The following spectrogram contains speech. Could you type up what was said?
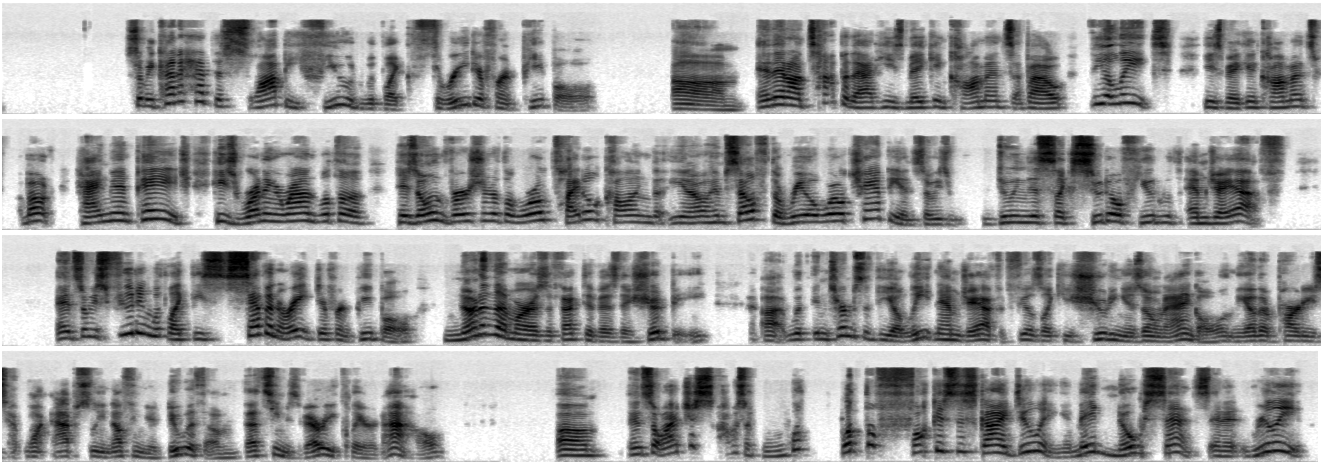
so we kind of had this sloppy feud with like three different people. Um, and then on top of that, he's making comments about the elite. He's making comments about Hangman Page. He's running around with a his own version of the world title, calling the you know himself the real world champion. So he's doing this like pseudo feud with MJF. And so he's feuding with like these seven or eight different people. None of them are as effective as they should be. Uh, with, in terms of the elite and MJF, it feels like he's shooting his own angle, and the other parties want absolutely nothing to do with him. That seems very clear now. Um, and so I just I was like, what what the fuck is this guy doing? It made no sense, and it really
